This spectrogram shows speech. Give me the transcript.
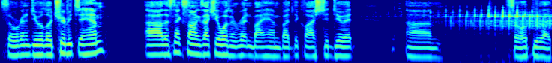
So we're going to do a little tribute to him. Uh, this next song is actually wasn't written by him, but The Clash did do it. Um, so I hope you like.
